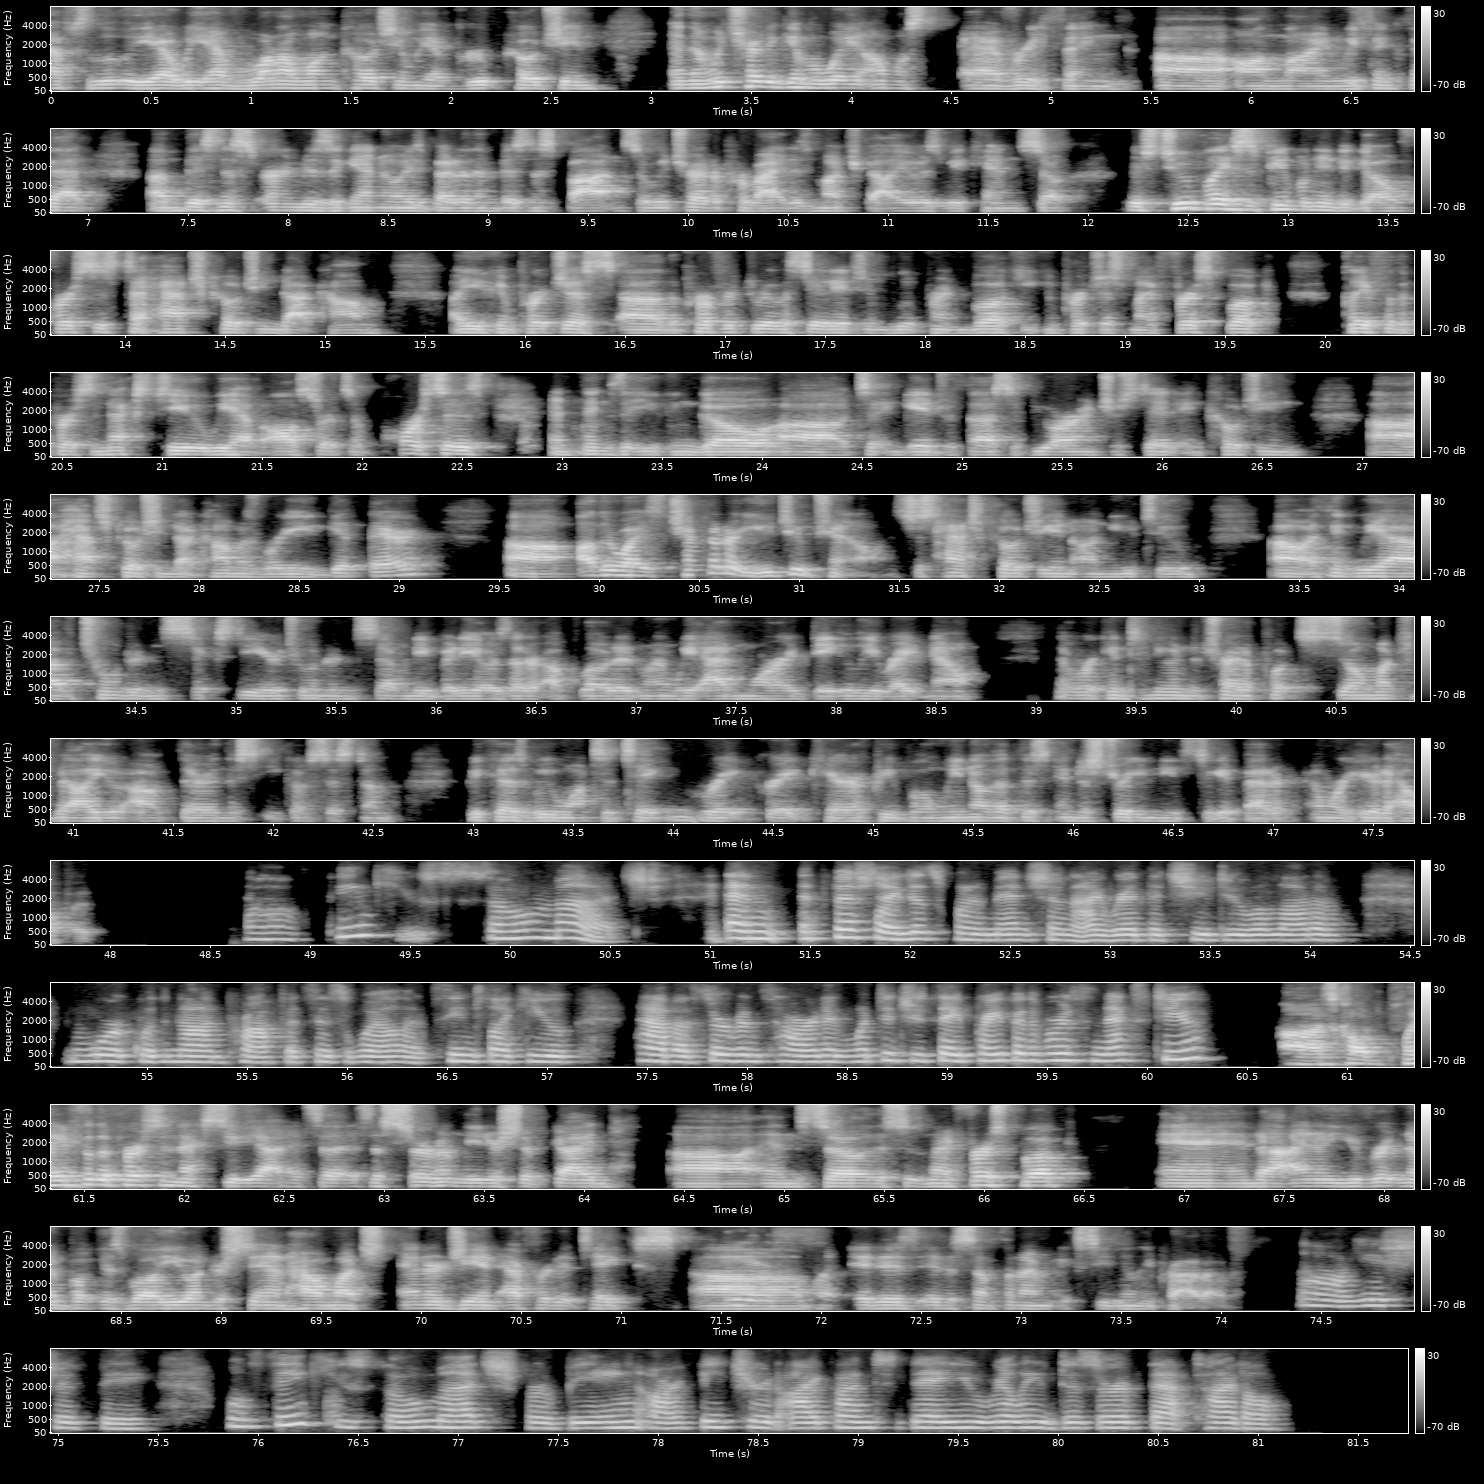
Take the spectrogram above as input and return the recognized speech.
Absolutely. Yeah. We have one on one coaching, we have group coaching, and then we try to give away almost everything uh, online. We think that business earned is again always better than business bought. And so we try to provide as much value as we can. So there's two places people need to go. First is to hatchcoaching.com. Uh, you can purchase uh, the Perfect Real Estate Agent Blueprint book. You can purchase my first book, Play for the Person Next to You. We have all sorts of courses and things that you can go uh, to engage with us. If you are interested in coaching, uh, hatchcoaching.com is where you get there. Uh, otherwise, check out our YouTube channel. It's just Hatch Coaching on YouTube. Uh, I think we have 260 or 270 videos that are uploaded, and we add more daily right now. That we're continuing to try to put so much value out there in this ecosystem because we want to take great, great care of people, and we know that this industry needs to get better, and we're here to help it. Oh, thank you so much. And especially, I just want to mention I read that you do a lot of work with nonprofits as well. It seems like you have a servant's heart. And what did you say? Pray for the person next to you? Uh, it's called Play for the Person Next to You. Yeah, it's a, it's a servant leadership guide. Uh, and so this is my first book. And uh, I know you've written a book as well. You understand how much energy and effort it takes. Uh, yes. But it is, it is something I'm exceedingly proud of. Oh, you should be. Well, thank you so much for being our featured icon today. You really deserve that title.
